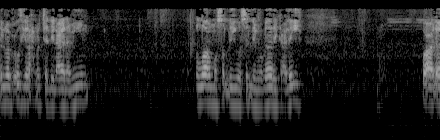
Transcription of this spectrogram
المبعوث رحمة للعالمين. اللهم صل وسلم وبارك عليه وعلى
